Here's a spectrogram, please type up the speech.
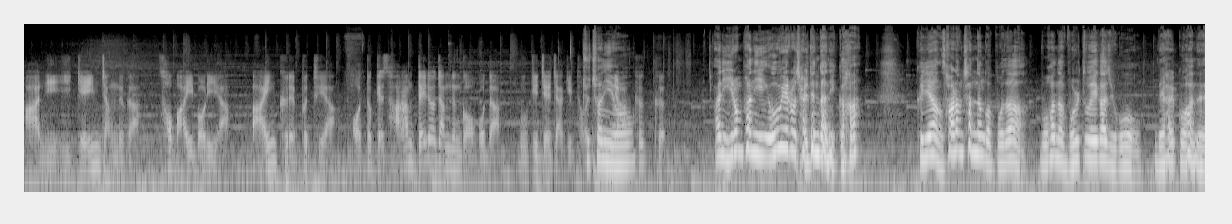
아니 이 게임 장르가 서바이벌이야 마인크래프트야 어떻게 사람 때려잡는 거보다 무기 제작이 더 추천이요. 좋냐? 크크 아니 이런 판이 의외로 잘 된다니까 그냥 사람 찾는 것보다 뭐 하나 몰두해가지고 내 할 거 하는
